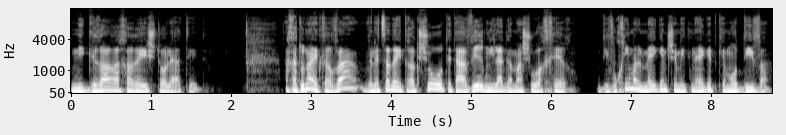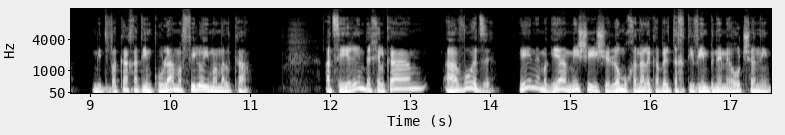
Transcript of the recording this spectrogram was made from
נגרר אחרי אשתו לעתיד. החתונה התקרבה, ולצד ההתרגשות, את האוויר מילא גם משהו אחר. דיווחים על מייגן שמתנהגת כמו דיווה, מתווכחת עם כולם, אפילו עם המלכה. הצעירים בחלקם אהבו את זה. הנה, מגיעה מישהי שלא מוכנה לקבל תכתיבים בני מאות שנים.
